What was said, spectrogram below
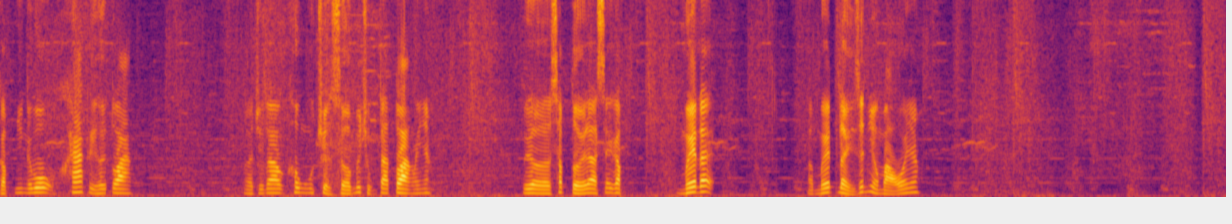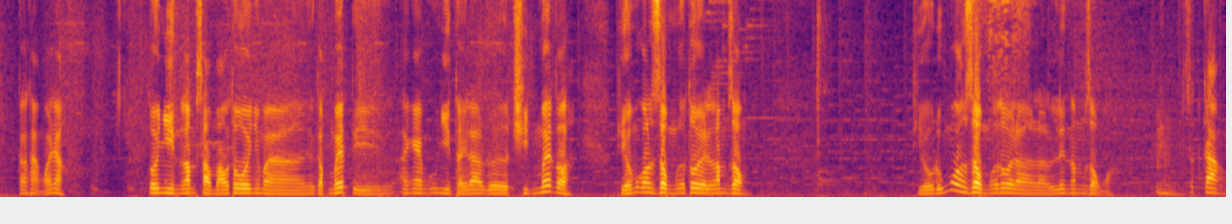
Gặp những cái bộ khác thì hơi toang. Và chúng ta không chuyển sớm với chúng ta toang đấy nhá. Bây giờ sắp tới là sẽ gặp mết đấy. Mết đẩy rất nhiều máu ấy nhá. Căng thẳng quá nhở Tôi nhìn 5-6 máu thôi nhưng mà gặp mết thì anh em cũng nhìn thấy là ờ, 9 mét rồi. Thiếu một con rồng nữa thôi là 5 rồng. Thiếu đúng một con rồng nữa thôi là, là lên 5 rồng à? Rất căng.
